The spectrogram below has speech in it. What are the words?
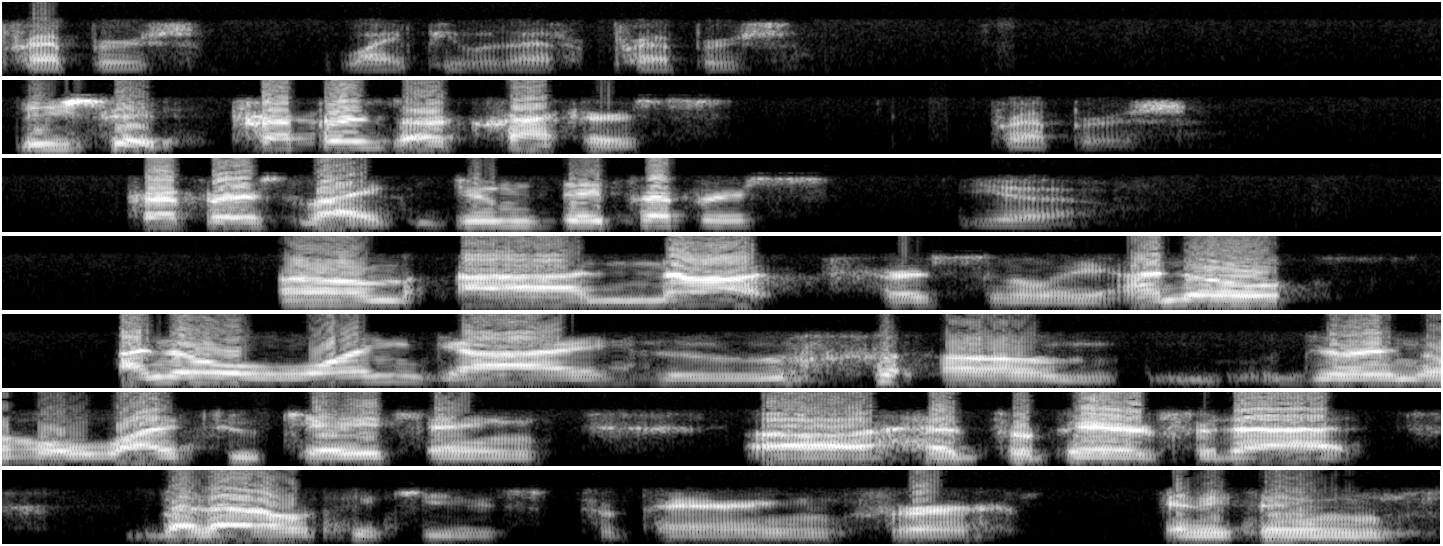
preppers, white people that are preppers? You say preppers or crackers? Preppers. Preppers like doomsday preppers? Yeah. Um, uh, not personally. I know, I know one guy who, um, during the whole Y2K thing, uh, had prepared for that, but I don't think he's preparing for anything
